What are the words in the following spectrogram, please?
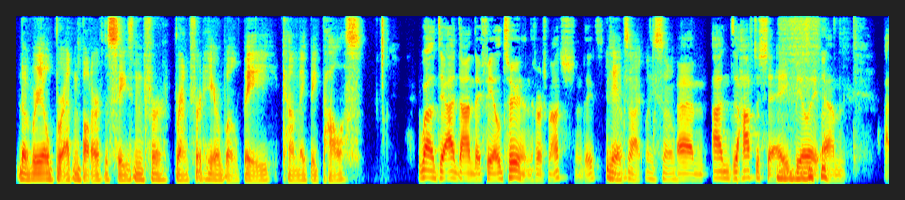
The real bread and butter of the season for Brentford here will be can they beat Palace? Well, and and they failed to in the first match, indeed. Yeah, exactly. So Um, and I have to say, Billy, um, I,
